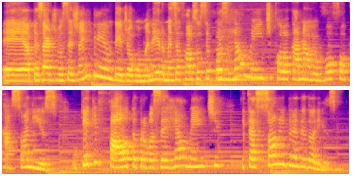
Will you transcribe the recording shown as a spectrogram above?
É, apesar de você já empreender de alguma maneira, mas eu falo, se você fosse uhum. realmente colocar, não, eu vou focar só nisso. O que que falta para você realmente ficar só no empreendedorismo?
